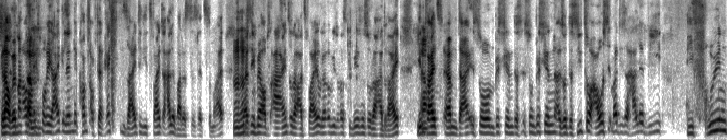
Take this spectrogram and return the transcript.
Genau, wenn man aufs Ähm, Expo Real Gelände kommt, auf der rechten Seite, die zweite Halle war das das letzte Mal. Ich Mhm. weiß nicht mehr, ob es A1 oder A2 oder irgendwie sowas gewesen ist oder A3. Jedenfalls, ähm, da ist so ein bisschen, das ist so ein bisschen, also das sieht so aus, immer diese Halle wie die frühen,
